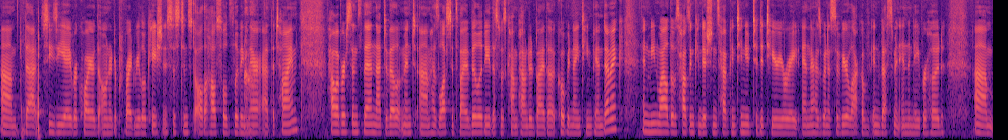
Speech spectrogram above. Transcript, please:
Um, That CZA required the owner to provide relocation assistance to all the households living there at the time. However, since then, that development um, has lost its viability. This was compounded by the COVID-19 pandemic. And meanwhile, those housing conditions have continued to deteriorate, and there has been a severe lack of investment in the neighborhood. Um,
